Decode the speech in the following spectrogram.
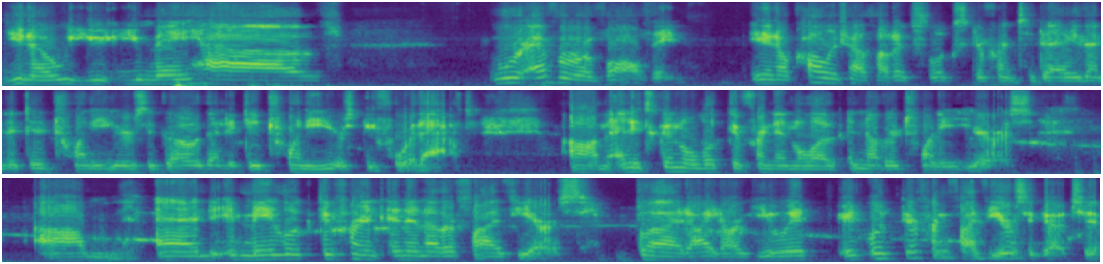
you know, you, you may have, we're ever evolving. You know, college athletics looks different today than it did 20 years ago, than it did 20 years before that. Um, and it's going to look different in another 20 years. Um, and it may look different in another five years, but I'd argue it, it looked different five years ago too.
